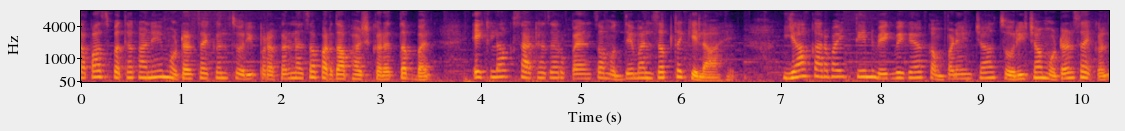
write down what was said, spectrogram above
तपास पथकाने मोटरसायकल चोरी प्रकरणाचा पर्दाफाश करत तब्बल एक लाख साठ हजार रुपयांचा मुद्देमाल जप्त केला आहे. या कारवाईत तीन वेगवेगळ्या कंपन्यांच्या चोरीच्या मोटरसायकल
